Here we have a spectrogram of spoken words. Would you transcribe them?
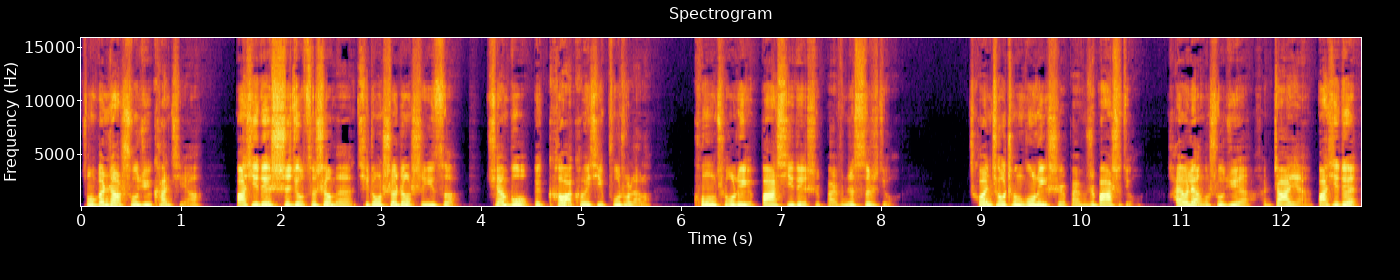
从本场数据看起啊，巴西队十九次射门，其中射正十一次，全部被科瓦科维奇扑出来了。控球率，巴西队是百分之四十九，传球成功率是百分之八十九。还有两个数据很扎眼，巴西队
